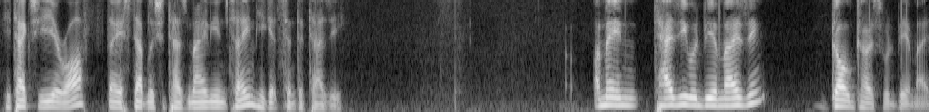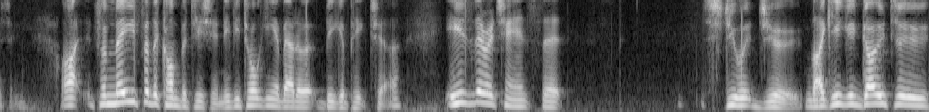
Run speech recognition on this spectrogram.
He takes a year off. They establish a Tasmanian team. He gets sent to Tassie. I mean, Tassie would be amazing. Gold Coast would be amazing. Uh, for me, for the competition, if you're talking about a bigger picture, is there a chance that Stuart Dew, like he could go to,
